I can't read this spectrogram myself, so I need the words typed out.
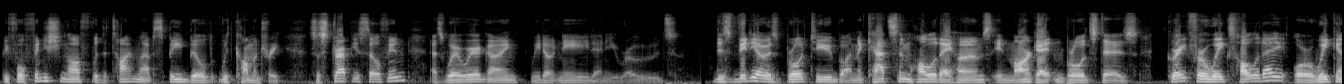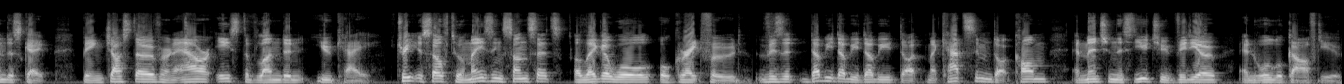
before finishing off with a time-lapse speed build with commentary. So strap yourself in, as where we're going, we don't need any roads. This video is brought to you by McCatsim Holiday Homes in Margate and Broadstairs. Great for a week's holiday or a weekend escape, being just over an hour east of London, UK. Treat yourself to amazing sunsets, a Lego wall, or great food. Visit www.macatsim.com and mention this YouTube video and we'll look after you.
